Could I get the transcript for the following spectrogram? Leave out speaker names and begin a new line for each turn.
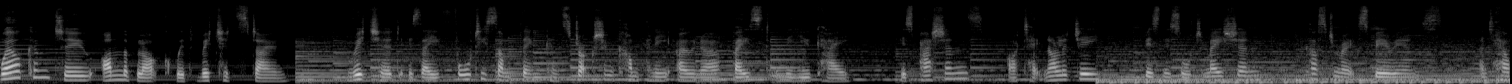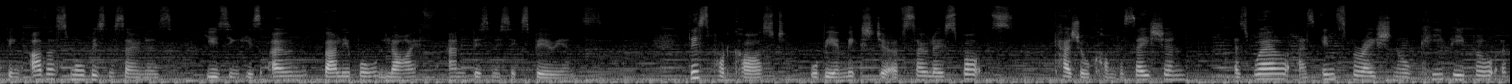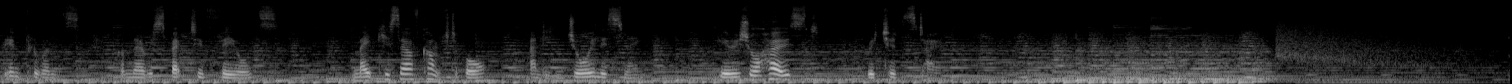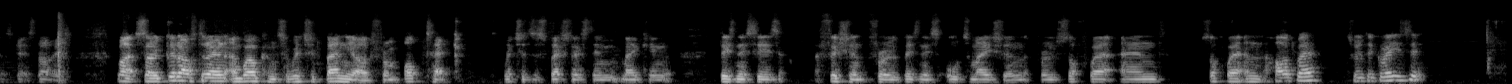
Welcome to On the Block with Richard Stone. Richard is a 40 something construction company owner based in the UK. His passions are technology, business automation, customer experience, and helping other small business owners using his own valuable life and business experience. This podcast will be a mixture of solo spots, casual conversation, as well as inspirational key people of influence from their respective fields. Make yourself comfortable and enjoy listening. Here is your host, Richard Stone.
Let's get started. Right, so good afternoon and welcome to Richard Banyard from Optech. Richard's a specialist in making businesses efficient through business automation through software and software and hardware to a degree, is it?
